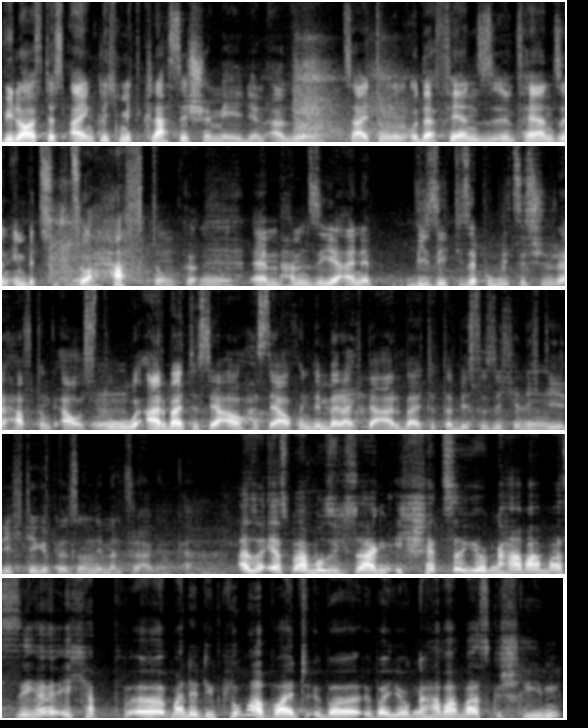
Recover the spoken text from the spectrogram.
wie läuft es eigentlich mit klassischen Medien, also mhm. Zeitungen oder Fernsehen, Fernsehen in Bezug mhm. zur Haftung. Mhm. Ähm, haben Sie eine, wie sieht diese publizistische Haftung aus? Du mhm. arbeitest ja auch, hast ja auch in dem Bereich gearbeitet, da bist du sicherlich mhm. die richtige Person, die man fragen kann. Also erstmal muss ich sagen, ich schätze Jürgen Habermas sehr. Ich habe äh, meine Diplomarbeit über, über Jürgen Habermas geschrieben.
